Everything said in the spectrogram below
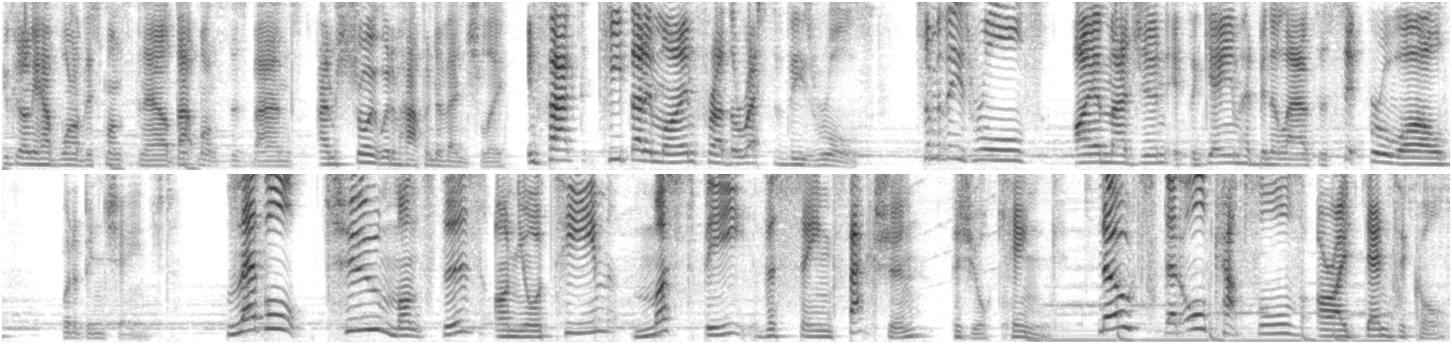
you can only have one of this monster now, that monster's banned. I'm sure it would have happened eventually. In fact, keep that in mind throughout the rest of these rules. Some of these rules I imagine if the game had been allowed to sit for a while, would have been changed. Level 2 monsters on your team must be the same faction as your king. Note that all capsules are identical,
